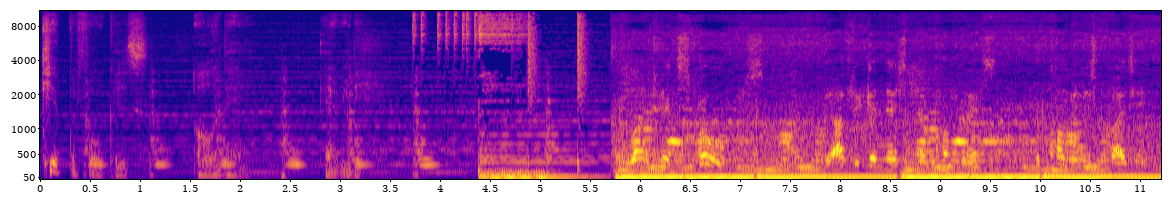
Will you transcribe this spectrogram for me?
Keep the focus. All day. Every day. want to expose the African National Congress, the Communist Party,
